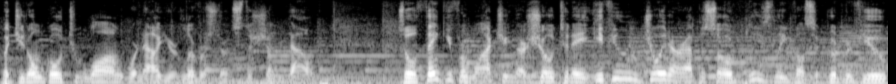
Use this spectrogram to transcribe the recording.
But you don't go too long where now your liver starts to shut down. So, thank you for watching our show today. If you enjoyed our episode, please leave us a good review.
